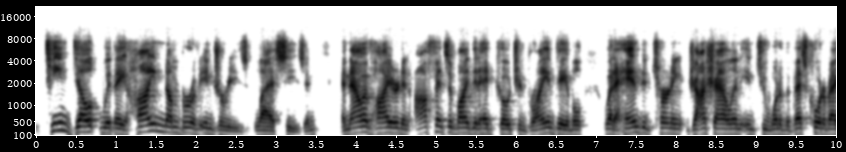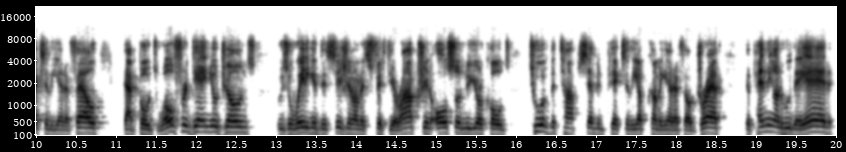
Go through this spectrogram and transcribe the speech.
The team dealt with a high number of injuries last season and now have hired an offensive minded head coach in Brian Daboll, who had a hand in turning Josh Allen into one of the best quarterbacks in the NFL. That bodes well for Daniel Jones, who's awaiting a decision on his fifth year option. Also, New York holds two of the top seven picks in the upcoming NFL draft. Depending on who they add,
